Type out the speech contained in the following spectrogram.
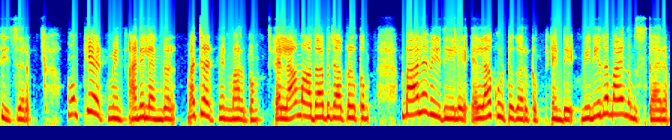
ടീച്ചർ മുഖ്യ അഡ്മിൻ അനിലങ്കൾ മറ്റ് അഡ്മിന്മാർക്കും എല്ലാ മാതാപിതാക്കൾക്കും ബാലവേദിയിലെ എല്ലാ കൂട്ടുകാർക്കും എന്റെ വിനീതമായ നമസ്കാരം.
